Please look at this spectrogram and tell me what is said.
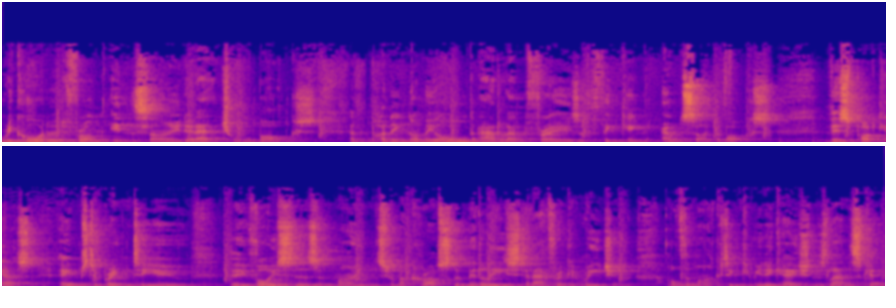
Recorded from inside an actual box and punning on the old Adland phrase of thinking outside the box, this podcast aims to bring to you the voices and minds from across the Middle East and African region of the marketing communications landscape.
